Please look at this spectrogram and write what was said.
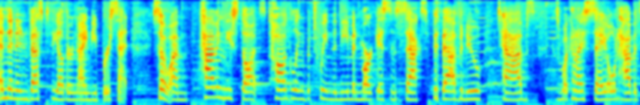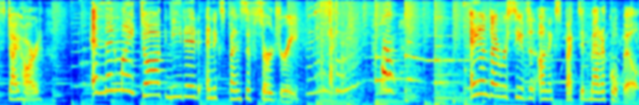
and then invest the other 90%. So I'm having these thoughts toggling between the Neiman Marcus and Saks Fifth Avenue tabs because what can I say? Old habits die hard. And then my dog needed an expensive surgery. And I received an unexpected medical bill.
